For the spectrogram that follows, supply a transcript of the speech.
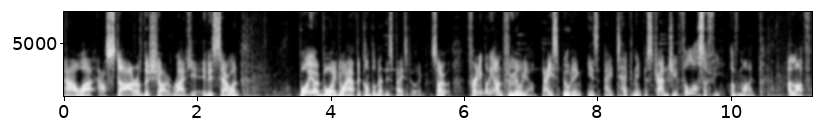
our, uh, our star of the show right here. It is Serral. Boy, oh boy, do I have to compliment this base building. So, for anybody unfamiliar, base building is a technique, a strategy, a philosophy of mine. I love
